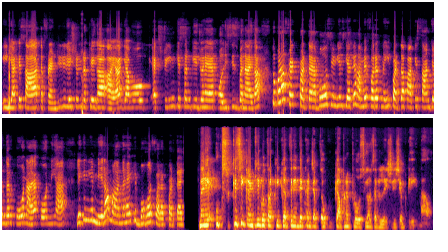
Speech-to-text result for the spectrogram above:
इंडिया के साथ फ्रेंडली रिलेशन रखेगा, आया या वो एक्सट्रीम किस्म की जो है पॉलिसीज़ बनाएगा तो बड़ा इफ़ेक्ट पड़ता है। बहुत से इंडियंस कहते हैं, हमें फ़र्क नहीं पड़ता पाकिस्तान के अंदर कौन आया, कौन नहीं आया। लेकिन ये मेरा मानना है कि बहुत फ़र्क पड़ता है। मैंने किसी कंट्री को तरक्की करते नहीं देखा जब तक तो अपने पड़ोसियों से रिलेशनशिप ठीक ना हो।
